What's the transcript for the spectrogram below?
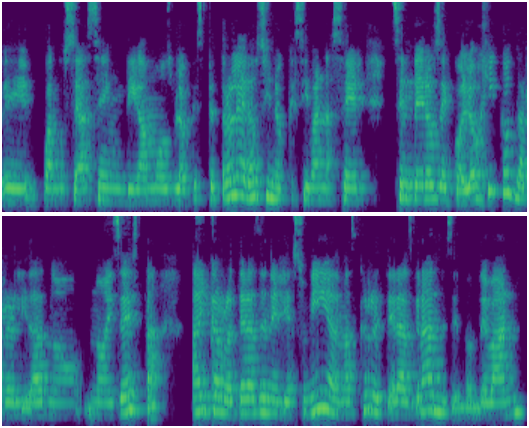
eh, cuando se hacen, digamos, bloques petroleros, sino que si van a ser senderos ecológicos, la realidad no, no es esta. Hay carreteras en el Yasuní, además carreteras grandes en donde van,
